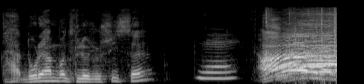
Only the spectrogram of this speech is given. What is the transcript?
다 노래 한번 들려줄 수 있어요? 네. 여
